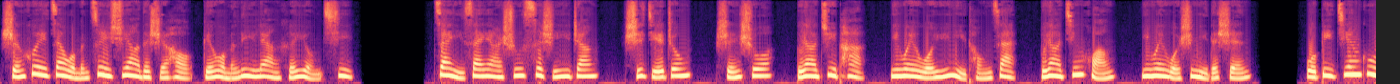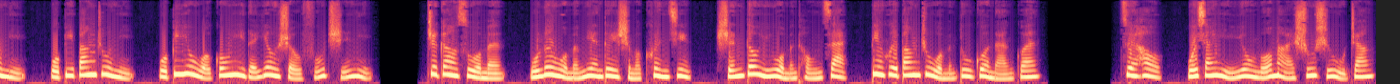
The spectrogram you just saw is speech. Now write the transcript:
神会在我们最需要的时候给我们力量和勇气。在以赛亚书四十一章十节中，神说：“不要惧怕，因为我与你同在；不要惊惶，因为我是你的神。我必坚固你，我必帮助你，我必用我公义的右手扶持你。”这告诉我们，无论我们面对什么困境，神都与我们同在，并会帮助我们渡过难关。最后，我想引用罗马书十五章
